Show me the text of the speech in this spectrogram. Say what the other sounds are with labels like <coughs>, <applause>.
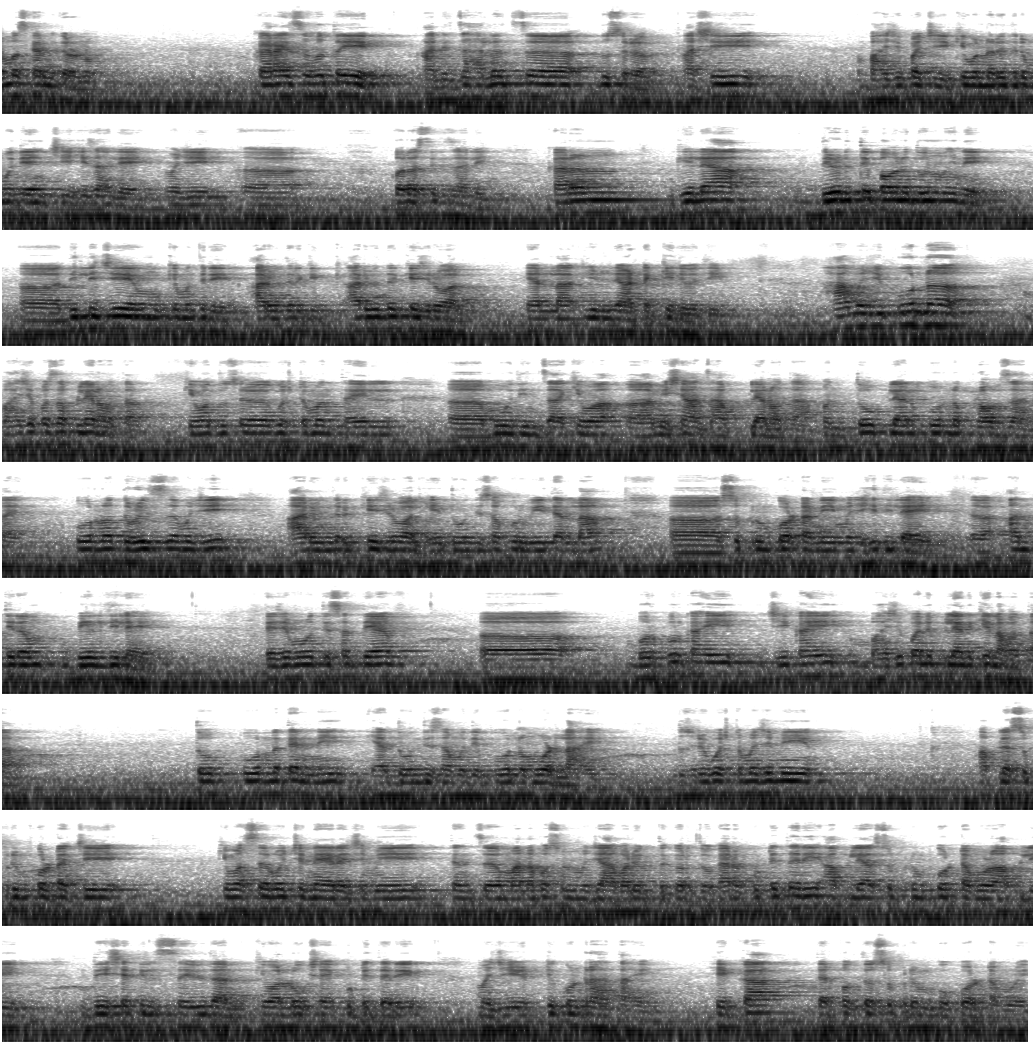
नमस्कार मित्रांनो. करायचं होतं एक आणि झालंच दुसरं. अशी भाजपाची किंवा नरेंद्र मोदी यांची ही झाली आहे. म्हणजे परिस्थिती झाली. कारण गेल्या दीड ते पावणे दोन महिने दिल्लीचे मुख्यमंत्री अरविंद के अरविंद केजरीवाल यांना ईडीने अटक केली होती. हा म्हणजे पूर्ण भाजपचा प्लॅन होता. किंवा दुसरं गोष्ट म्हणता येईल मोदींचा किंवा अमित शहाचा हा प्लॅन होता. पण तो प्लॅन पूर्ण फ्लॉप झाला आहे पूर्ण धुळीचं म्हणजे अरविंद केजरीवाल हे दोन दिवसापूर्वी त्यांना सुप्रीम कोर्टाने म्हणजे हे दिले आहे. अंतिम बेल दिले आहे. त्याच्यामुळे ते सध्या भरपूर काही जे काही भाजपाने प्लॅन केला होता तो पूर्ण त्यांनी ह्या दोन दिवसामध्ये पूर्ण मोडला आहे. दुसरी गोष्ट म्हणजे मी आपल्या सुप्रीम कोर्टाचे किंवा सर्वोच्च न्यायालयाचे मी त्यांचं मनापासून म्हणजे आभार व्यक्त करतो. कारण कुठेतरी आपल्या सुप्रीम कोर्टामुळं आपली देशातील संविधान किंवा लोकशाही कुठेतरी म्हणजे टिकून राहत आहे. हे का? तर फक्त सुप्रीम को- कोर्टामुळे.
